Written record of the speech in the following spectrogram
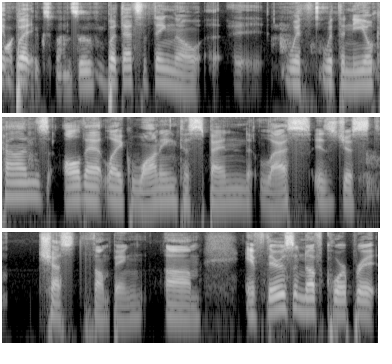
It, but expensive. but that's the thing though, uh, with with the neocons, all that like wanting to spend less is just chest thumping. Um, if there's enough corporate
